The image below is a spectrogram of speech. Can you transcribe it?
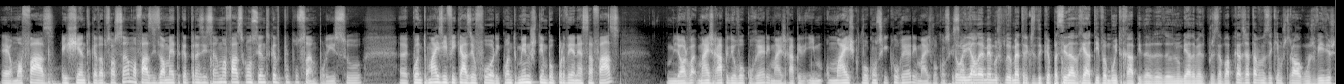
é uma fase excêntrica de absorção, uma fase isométrica de transição uma fase concêntrica de propulsão. Por isso, uh, quanto mais eficaz eu for e quanto menos tempo eu perder nessa fase, melhor, vai- mais rápido eu vou correr e mais rápido e mais que vou conseguir correr e mais vou conseguir Então o ideal é mesmo os pliométricos de capacidade reativa muito rápida, de- de- nomeadamente, por exemplo, há bocado já estávamos aqui a mostrar alguns vídeos,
